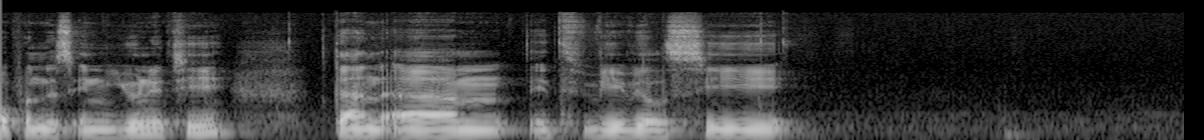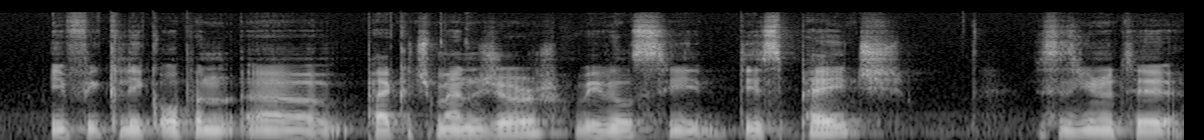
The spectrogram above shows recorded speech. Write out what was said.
open this in unity. Then um, it we will see if we click open uh, package manager we will see this page. This is unity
